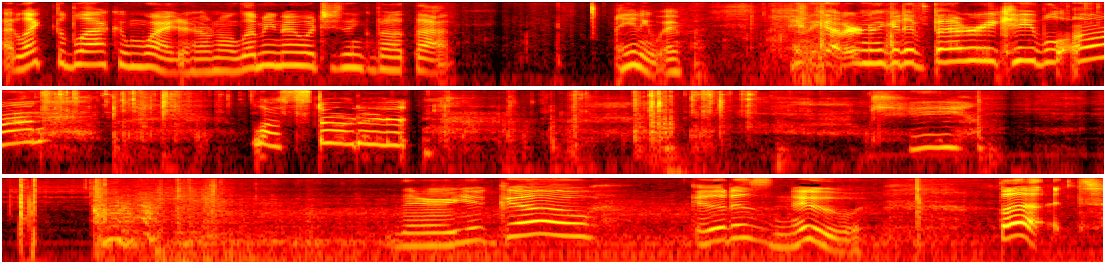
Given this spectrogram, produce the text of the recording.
I liked the black and white. I don't know, let me know what you think about that. Anyway, hey, we got our negative battery cable on. Let's start it. Okay. There you go. Good as new. But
